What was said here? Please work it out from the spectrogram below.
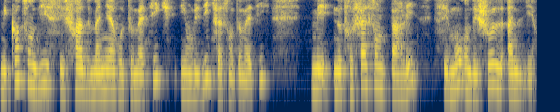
mais quand on dit ces phrases de manière automatique, et on les dit de façon automatique, mais notre façon de parler, ces mots ont des choses à nous dire.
